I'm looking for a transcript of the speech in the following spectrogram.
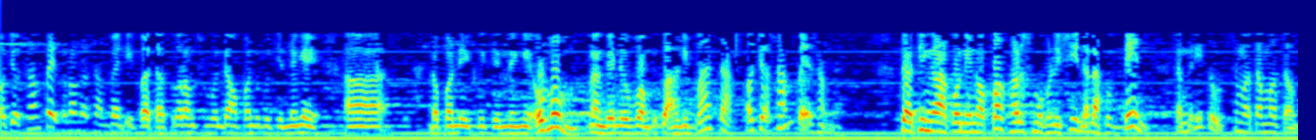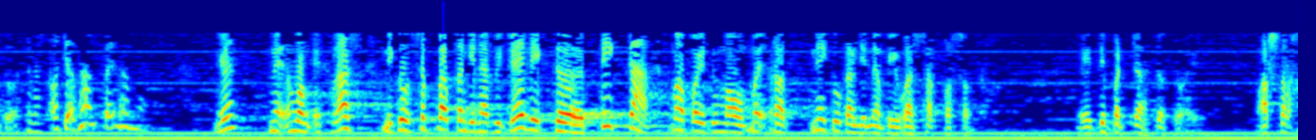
Ojo sampai krono sampai ibadah orang semundang apa niku jenenge uh, napa niku jenenge umum nganggene wong iku ahli baca. Ojo sampai sampai. Jadi ngelakoni napa harus mukhlisin lahuddin. Yang itu semata-mata untuk ikhlas. Ojo sampai nama. Ya, nek wong ikhlas niku sebab kanjeng Nabi Dewi ketika apa itu mau mi'raj niku kanjeng Nabi wasak kosok. Itu pedah sesuai asrah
